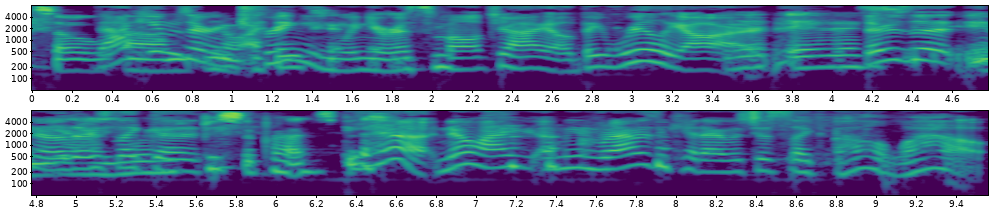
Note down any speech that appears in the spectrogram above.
So vacuums um, are you know, intriguing think, when you're a small child. They really are. It, it is, there's a you know yeah, there's like a be surprised. Yeah no i i mean when i was a kid i was just like oh wow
